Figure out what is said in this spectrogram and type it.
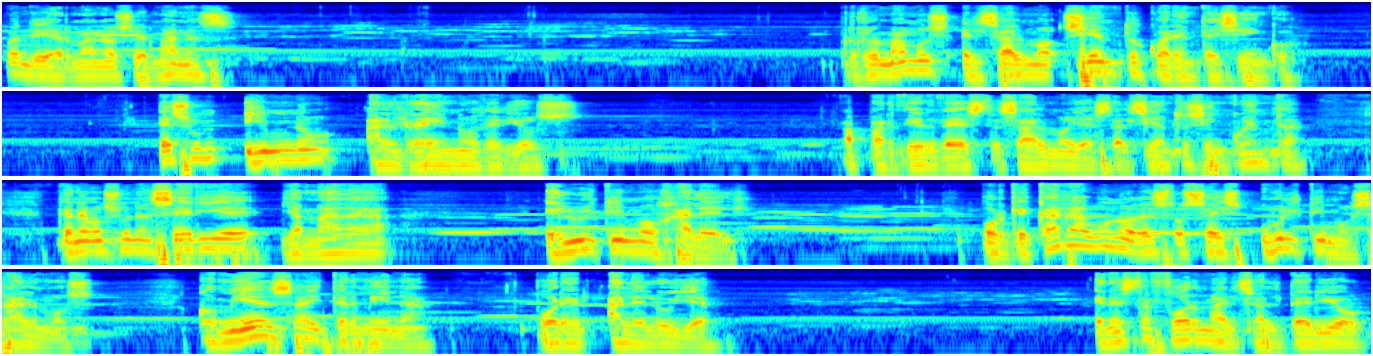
Buen día hermanos y hermanas. Proclamamos el Salmo 145. Es un himno al reino de Dios. A partir de este Salmo y hasta el 150 tenemos una serie llamada El último Jalel, porque cada uno de estos seis últimos salmos comienza y termina por el aleluya. En esta forma el salterio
